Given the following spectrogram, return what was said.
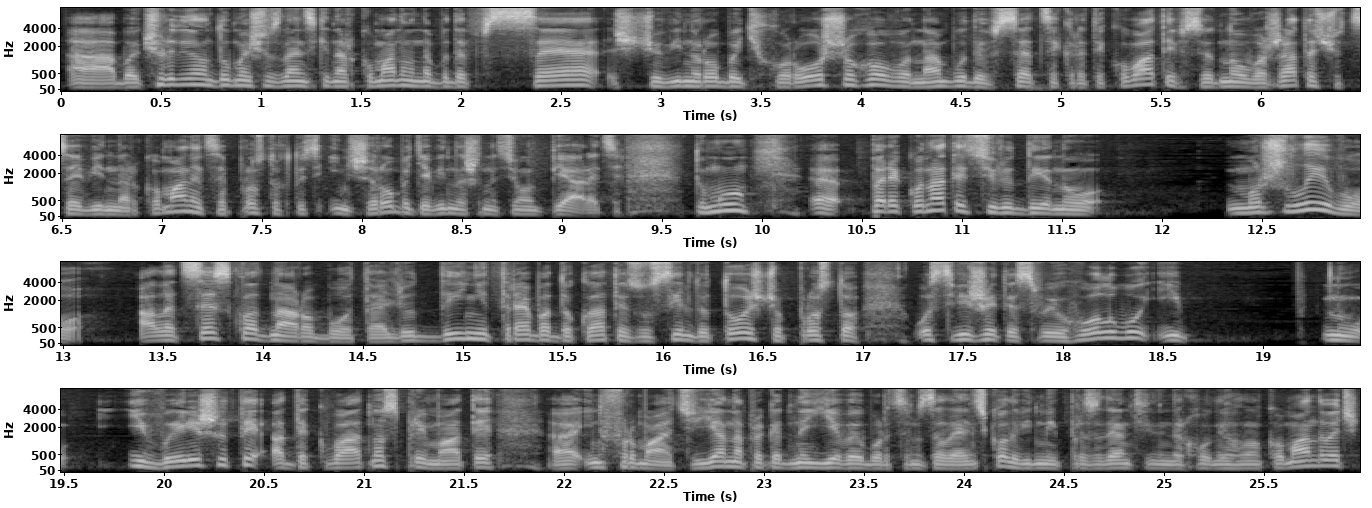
Або якщо людина думає, що Зеленський наркоман, вона буде все, що він робить хорошого, вона буде все це критикувати і все одно вважати, що це він наркоман, і це просто хтось інший робить, а він лише на цьому піариться. Тому е, переконати цю людину. Можливо, але це складна робота. Людині треба докладати зусиль до того, щоб просто освіжити свою голову і ну. І вирішити адекватно сприймати е, інформацію. Я, наприклад, не є виборцем Зеленського, але він мій президент, він верховний головнокомандувач.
